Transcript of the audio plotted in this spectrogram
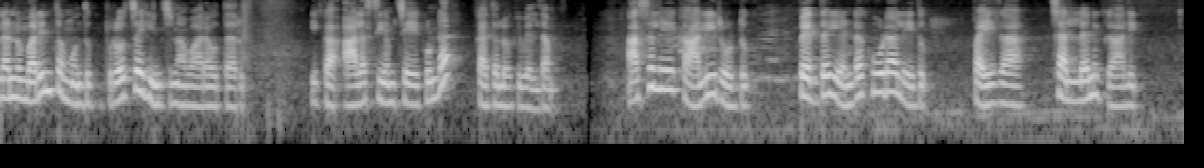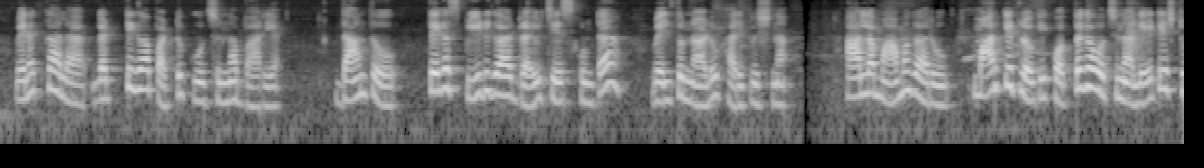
నన్ను మరింత ముందుకు ప్రోత్సహించిన వారవుతారు. ఇక ఆలస్యం చేయకుండా కథలోకి వెళ్దాం. అసలే ఖాళీ రోడ్డు. పెద్ద ఎండ కూడా లేదు. పైగా చల్లని గాలి. వెనక్కాల గట్టిగా పట్టు కూర్చున్న భార్య. దాంతో తెగ స్పీడ్గా డ్రైవ్ చేసుకుంటా వెళ్తున్నాడు హరికృష్ణ. వాళ్ళ మామగారు మార్కెట్లోకి కొత్తగా వచ్చిన latest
